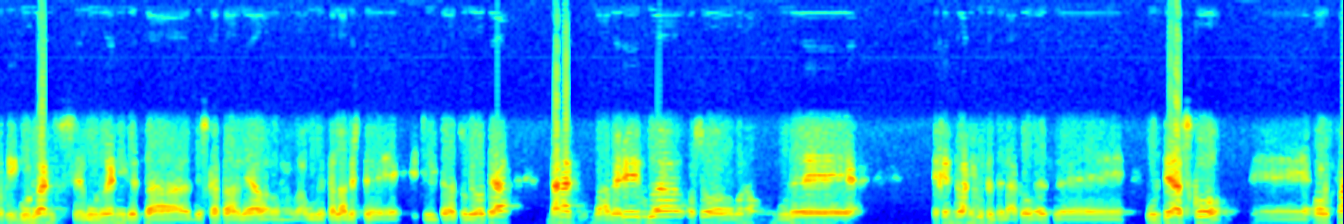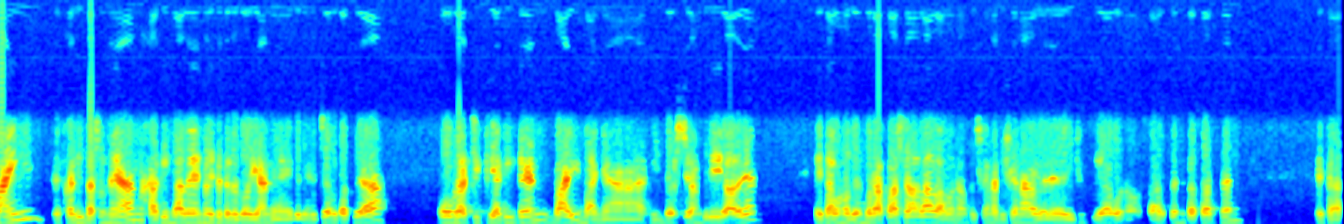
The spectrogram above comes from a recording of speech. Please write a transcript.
porque inguruan, seguruenik ez da deskartablea, ba, bueno, ba, gure zala beste etxe batzuk egotea, danak, ba, bere gurua oso, bueno, gure ejempluan ikustetelako, ez? E, urte asko e, hor zain, ez jakintasunean, jakin gabe noiz etorreko ian e, beren etxea obra txikiak iten, bai, baina inbertsio handi gabe, eta, bueno, denbora pasa ba, bueno, pizkana, pizkana, bere dituzia, bueno, zartzen eta zartzen, eta,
